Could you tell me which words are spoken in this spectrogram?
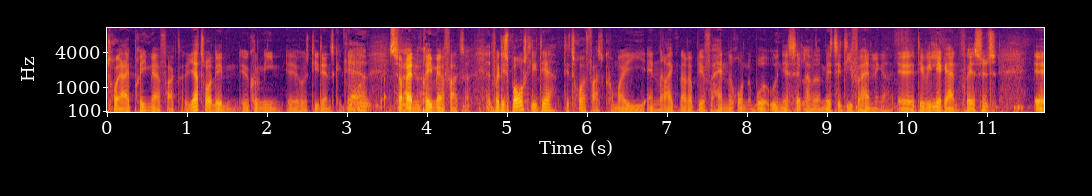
tror jeg, primære faktor. Jeg tror, det er den økonomien øh, hos de danske klubber, ja, som er den primære faktor. For det sportslige der, det tror jeg faktisk kommer i anden række, når der bliver forhandlet rundt om bordet, uden jeg selv har været med til de forhandlinger. Øh, det vil jeg gerne, for jeg synes, øh,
